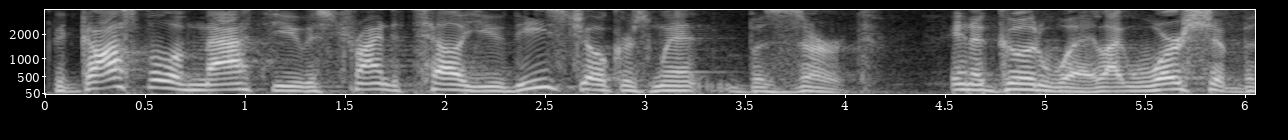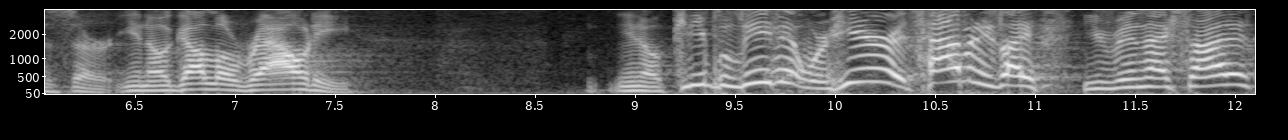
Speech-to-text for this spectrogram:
The Gospel of Matthew is trying to tell you these jokers went berserk in a good way, like worship berserk. You know, got a little rowdy. You know, can you believe it? We're here. It's happening. He's like, you've been that excited?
